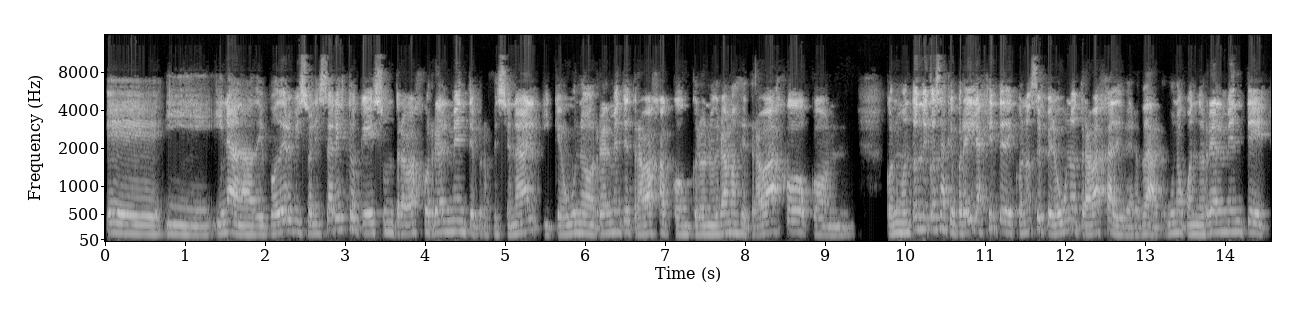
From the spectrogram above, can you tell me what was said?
Eh, y, nada, de poder visualizar esto que es un trabajo realmente profesional y que uno realmente trabaja con cronogramas de trabajo, con, con, un montón de cosas que por ahí la gente desconoce, pero uno trabaja de verdad. Uno cuando realmente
